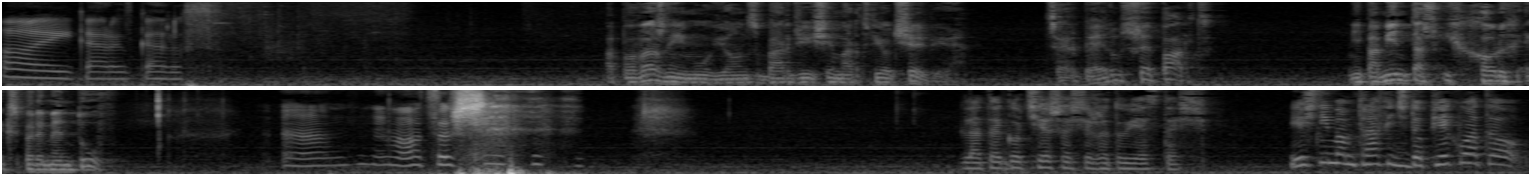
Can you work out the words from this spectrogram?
Oj, Garus, Garus. A poważniej mówiąc, bardziej się martwię o ciebie. Cerberus Shepard. Nie pamiętasz ich chorych eksperymentów? No cóż. Dlatego cieszę się, że tu jesteś. Jeśli mam trafić do piekła, to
